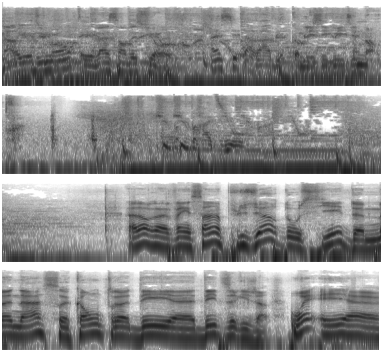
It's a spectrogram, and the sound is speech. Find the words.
Mario Dumont et Vincent Dessureau. Inséparables comme les aiguilles d'une montre. Cube Radio. Alors, euh, Vincent, plusieurs dossiers de menaces contre des, euh, des dirigeants. Oui, et euh,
